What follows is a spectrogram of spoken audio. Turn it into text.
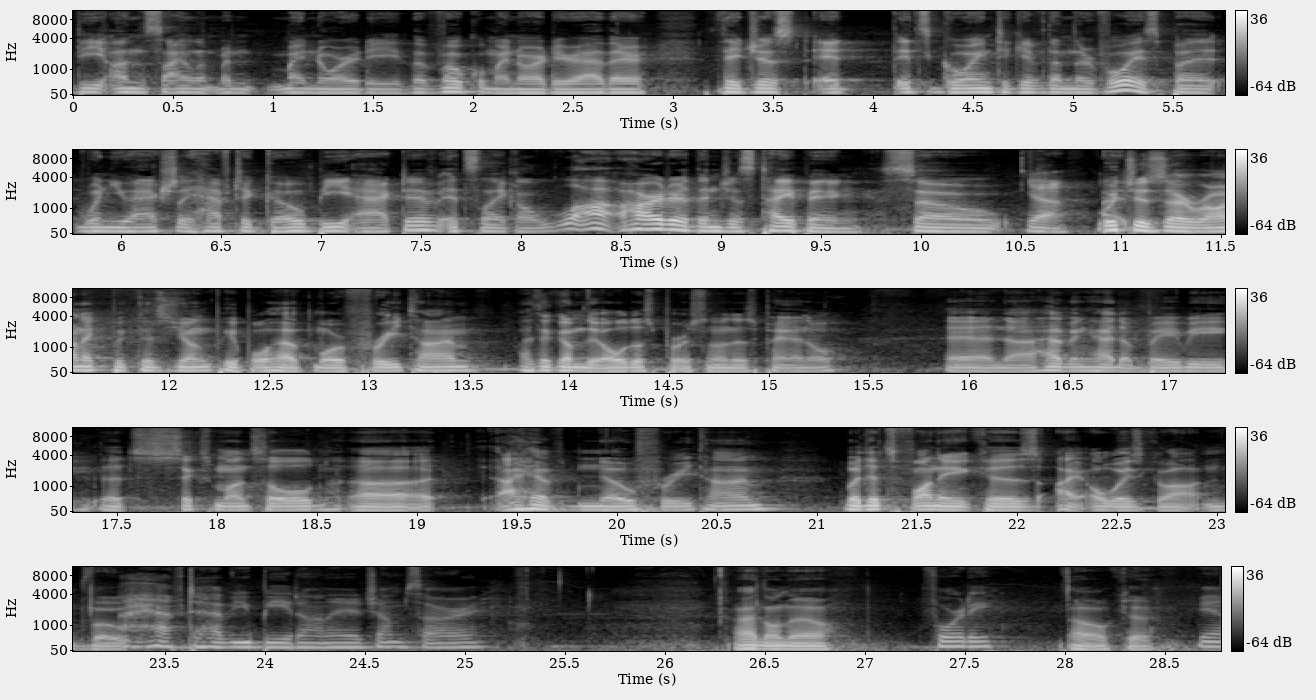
the unsilent min- minority, the vocal minority rather, they just it it's going to give them their voice. But when you actually have to go be active, it's like a lot harder than just typing. So Yeah. Which is ironic because young people have more free time. I think I'm the oldest person on this panel. And uh, having had a baby that's six months old, uh, I have no free time. But it's funny because I always go out and vote. I have to have you beat on age. I'm sorry. I don't know. 40. Oh, okay. Yeah.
